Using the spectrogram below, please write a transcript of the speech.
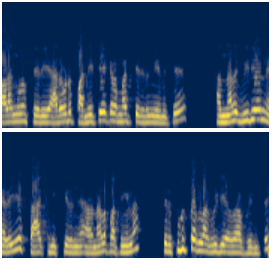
பழங்களும் சரி அறுவடை பண்ணிகிட்டே இருக்கிற மாதிரி தெரியுதுங்க எனக்கு. அதனால வீடியோ நிறைய ஸ்டாக் நிற்கிதுங்க அதனால் பார்த்தீங்கன்னா சரி கொடுத்துர்லாம் வீடியோவை அப்படின்ட்டு.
